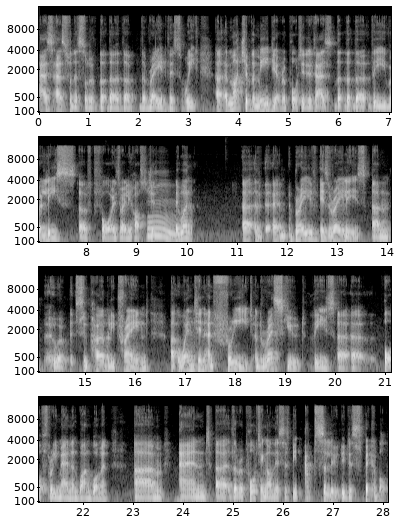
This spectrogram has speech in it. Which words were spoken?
as as for the sort of the the the, the raid this week, uh, much of the media reported it as the the the, the release of four Israeli hostages. Mm. They weren't. Uh, uh, brave Israelis um, who are superbly trained went in and freed and rescued these poor three men and one woman. Um, and uh, the reporting on this has been absolutely despicable.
